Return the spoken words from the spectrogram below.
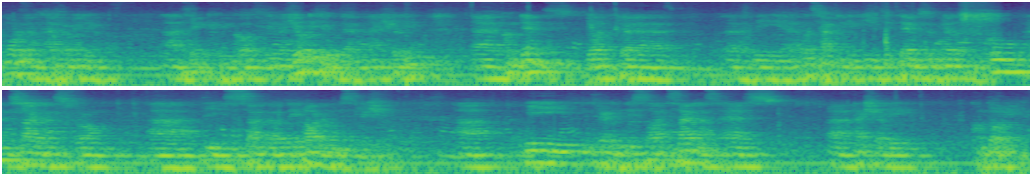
more than half a million, I think, because the majority of them actually uh, condemns what uh, uh, the uh, what's happening in Egypt in terms of military coup and silence from uh, the uh, the our administration. Uh, we silence as uh, actually condoning.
